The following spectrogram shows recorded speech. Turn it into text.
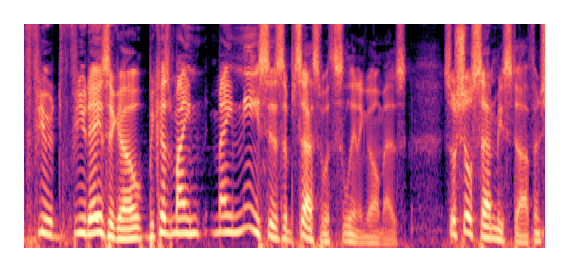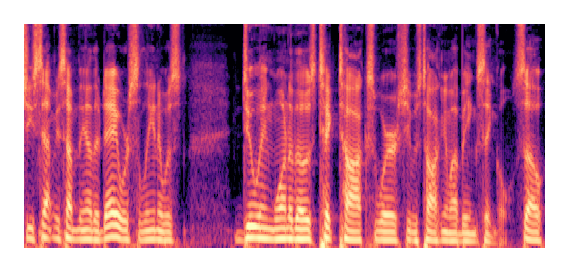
few few days ago, because my my niece is obsessed with Selena Gomez, so she'll send me stuff, and she sent me something the other day where Selena was doing one of those TikToks where she was talking about being single. So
